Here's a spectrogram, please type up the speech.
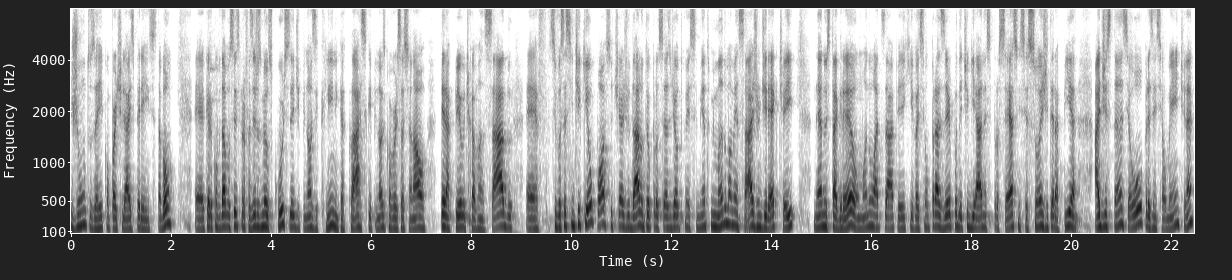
juntos aí, compartilhar experiências, tá bom? É, eu quero convidar vocês para fazer os meus cursos aí de hipnose clínica, clássica, hipnose conversacional, terapêutica avançado. É, se você sentir que eu posso te ajudar no teu processo de autoconhecimento, me manda uma mensagem, um direct aí né, no Instagram, manda um WhatsApp aí que vai ser um prazer poder te guiar nesse processo, em sessões de terapia à distância ou presencialmente, né?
